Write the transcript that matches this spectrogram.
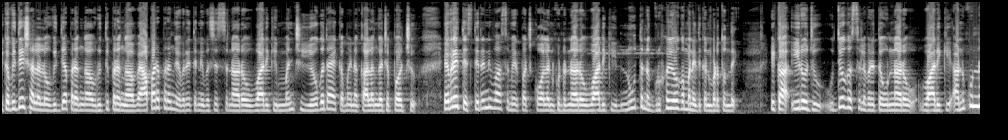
ఇక విదేశాలలో విద్యాపరంగా వృత్తిపరంగా వ్యాపారపరంగా ఎవరైతే నివసిస్తున్నారో వారికి మంచి యోగదాయకమైన కాలంగా చెప్పవచ్చు. ఎవరైతే స్థిర నివాసం ఏర్పరచుకోవాలనుకుంటున్నారో వారికి నూతన గృహయోగం అనేది కనబడుతుంది. ఇక ఈరోజు ఉద్యోగస్తులు ఎవరైతే ఉన్నారో వారికి అనుకున్న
